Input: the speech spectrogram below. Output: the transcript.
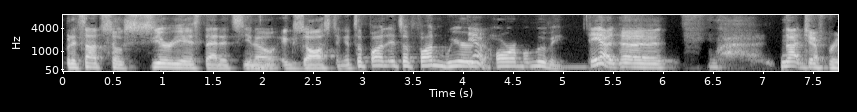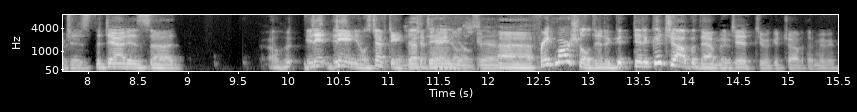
but it's not so serious that it's, you know, exhausting. It's a fun it's a fun, weird, yeah. horrible movie. Yeah, uh not Jeff Bridges. The dad is uh, Oh, who- Da- is- is- Daniels. Jeff Daniels. Jeff Daniels, yeah. Uh, Frank Marshall did a good did a good job with that He movie. did do a good job with that movie.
